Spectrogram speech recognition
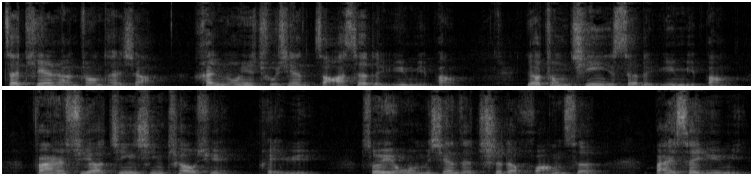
在天然状态下，很容易出现杂色的玉米棒。要种清一色的玉米棒，反而需要精心挑选培育。所以，我们现在吃的黄色、白色玉米。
